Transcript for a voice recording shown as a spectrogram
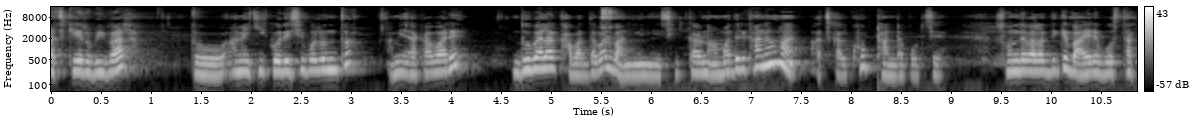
আজকে রবিবার তো আমি কি করেছি বলুন তো? আমি একেবারে দুবেলার খাবার দাবার বানিয়ে নিয়েছি। কারণ আমাদের এখানেও নয়, আজকাল খুব ঠান্ডা পড়ছে। সন্ধেবেলার দিকে বাইরে বসে থাক,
